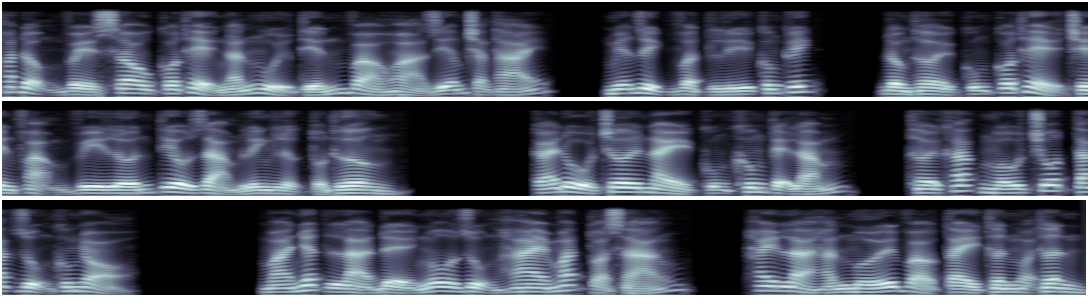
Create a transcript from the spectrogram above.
Phát động về sau có thể ngắn ngủi tiến vào hỏa diễm trạng thái, miễn dịch vật lý công kích, đồng thời cũng có thể trên phạm vi lớn tiêu giảm linh lực tổn thương. Cái đồ chơi này cũng không tệ lắm, thời khắc mấu chốt tác dụng không nhỏ. Mà nhất là để ngô dụng hai mắt tỏa sáng, hay là hắn mới vào tay thân ngoại thân.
